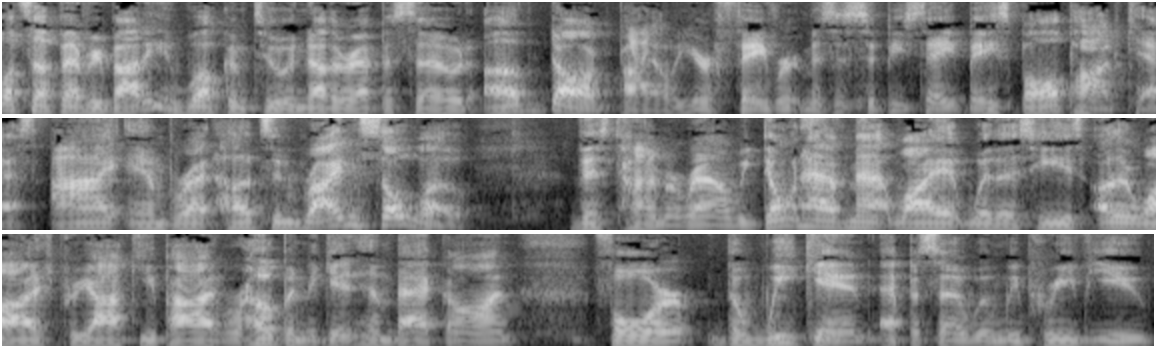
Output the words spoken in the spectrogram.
What's up, everybody, and welcome to another episode of Dogpile, your favorite Mississippi State baseball podcast. I am Brett Hudson, riding solo this time around. We don't have Matt Wyatt with us. He is otherwise preoccupied. We're hoping to get him back on for the weekend episode when we preview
